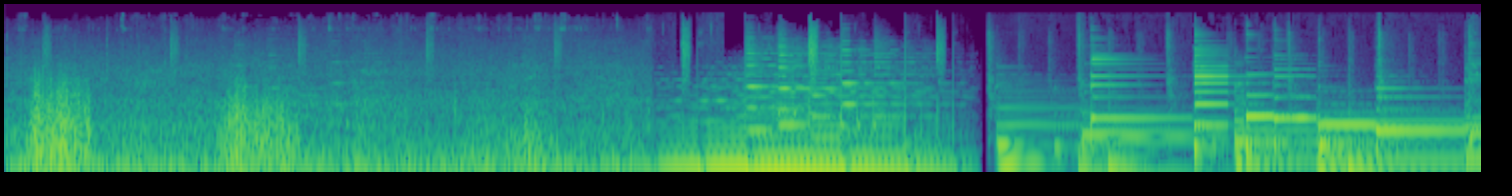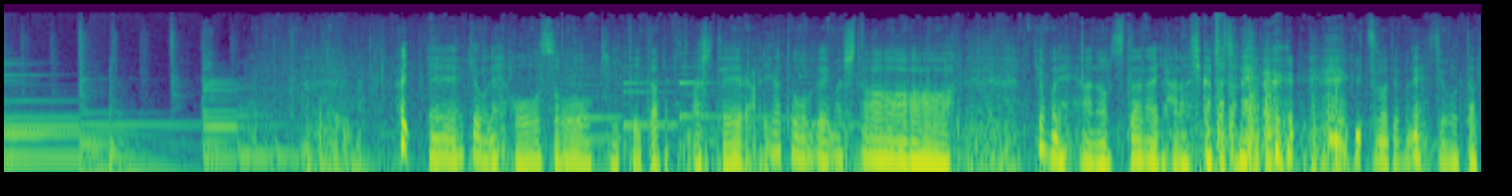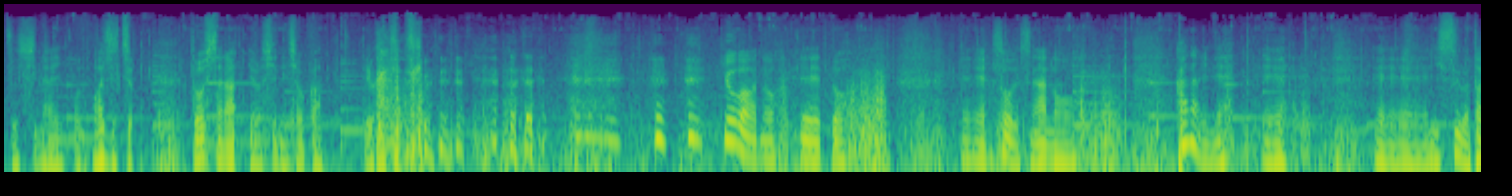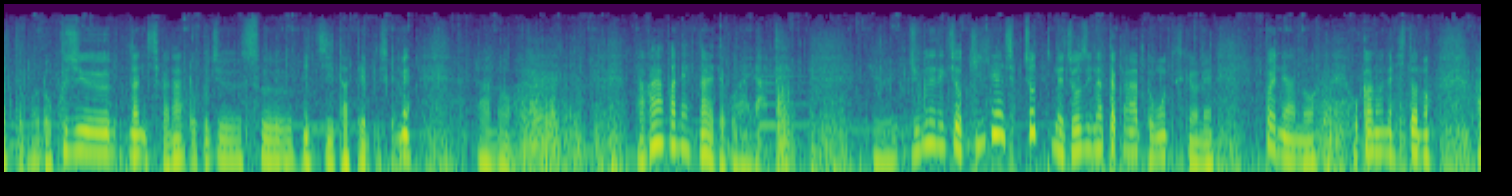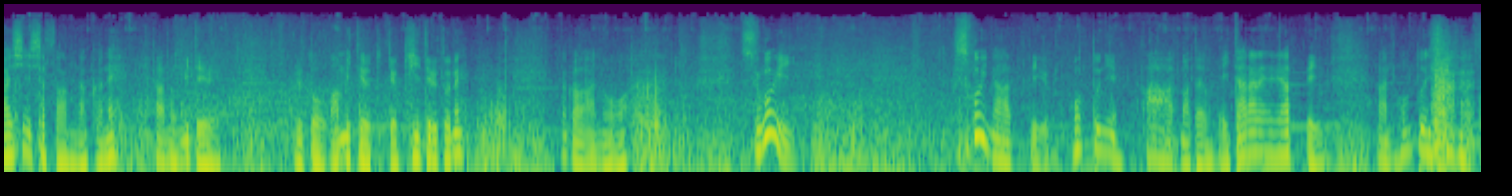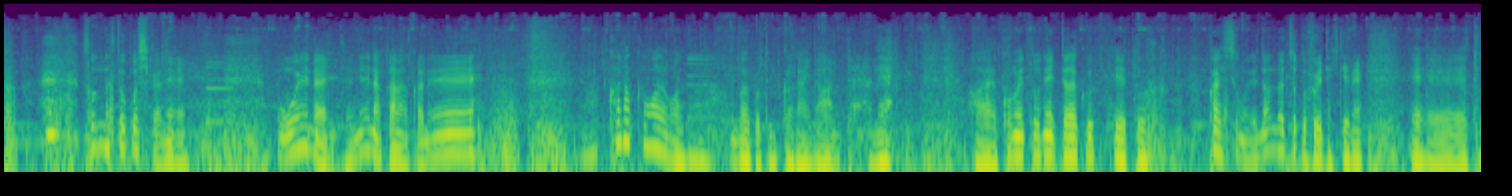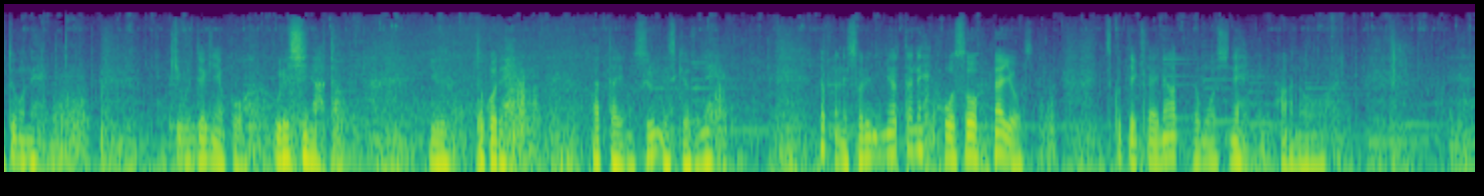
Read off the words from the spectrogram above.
はい、えー、今日もね、放送を聞いていただきまして、ありがとうございました。今日もね、あの、拙い話し方とね いつまでもね、上達しないこの話術を、どうしたらよろしいでしょうか？っていう感じですけどね 今日はあの、えっ、ー、と、えー、そうですね、あの、かなりね、えーえー、日数が経っても60何日かな、60数日経ってるんですけどね、あのなかなかね、慣れてこないなって。いう、自分で、ね、ちょっと聞き返しちょっとね、上手になったかなと思うんですけどね、やっぱりね、あの他のね、人の配信者さんなんかね、あの見てると、あ見てるとって聞いてるとね、なんかあの、すごい、すごいなっていう、本当に、ああ、またまた至らねえなっていう、あの本当にそんなと そんなとこしかね、思えないんですよね、なかなかね。なかなかまだまだうまいこといかないな、みたいなね。はい、コメントをね、いただく、えっ、ー、と、回数もね、だんだんちょっと増えてきてね、えー、とてもね、気分的にはこう、嬉しいなというとこであったりもするんですけどね。やっぱね、それによったね、放送内容作っていきたいなと思うしね、あの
